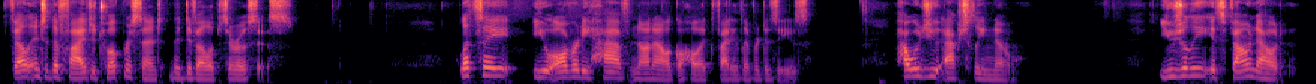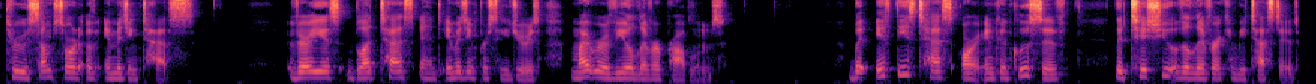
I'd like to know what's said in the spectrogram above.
fell into the 5 to 12% that develop cirrhosis. Let's say you already have non alcoholic fatty liver disease. How would you actually know? Usually, it's found out through some sort of imaging tests. Various blood tests and imaging procedures might reveal liver problems. But if these tests are inconclusive, the tissue of the liver can be tested.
